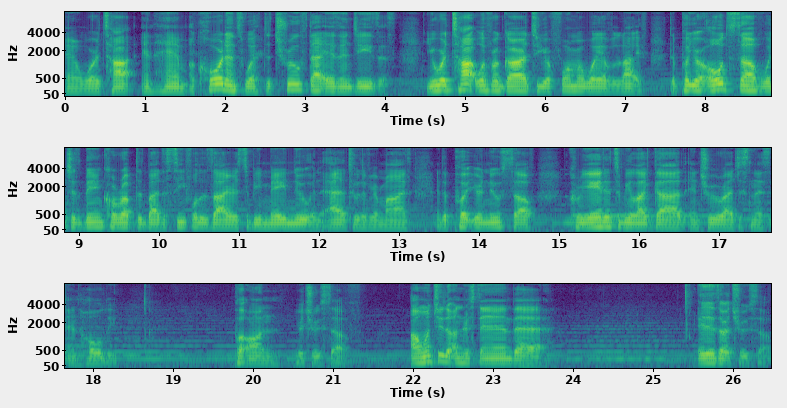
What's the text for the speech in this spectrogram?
and were taught in Him accordance with the truth that is in Jesus you were taught with regard to your former way of life to put your old self, which is being corrupted by deceitful desires, to be made new in the attitude of your minds, and to put your new self, created to be like God in true righteousness and holy. Put on your true self. I want you to understand that it is our true self.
